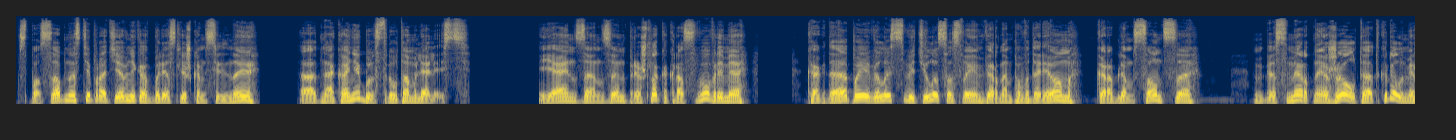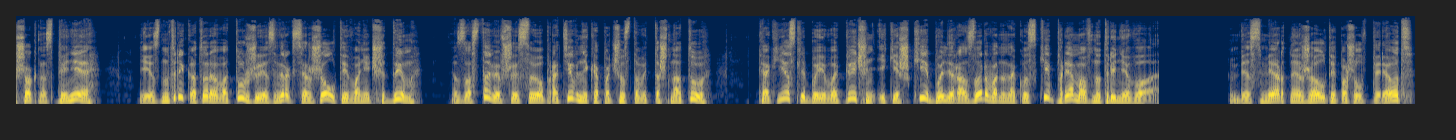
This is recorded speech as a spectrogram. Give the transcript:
Способности противников были слишком сильны, однако они быстро утомлялись. Ян Зен Зен пришла как раз вовремя, когда появилась светило со своим верным поводырем, кораблем солнца, Бессмертный желтый открыл мешок на спине, изнутри которого тут же извергся желтый вонючий дым, заставивший своего противника почувствовать тошноту, как если бы его печень и кишки были разорваны на куски прямо внутри него. Бессмертный желтый пошел вперед,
